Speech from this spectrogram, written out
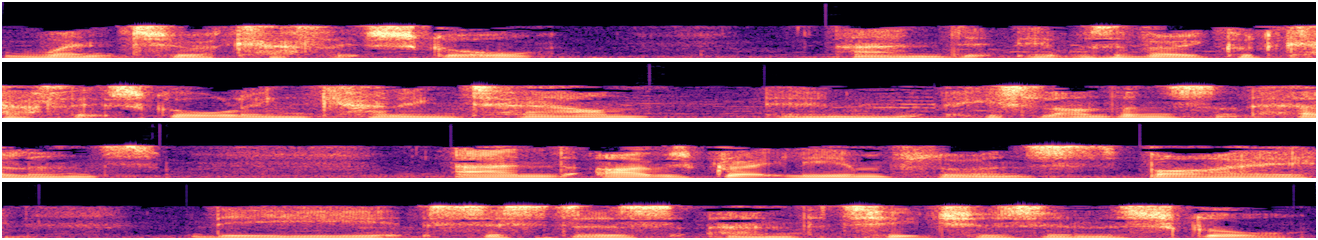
went to a Catholic school, and it was a very good Catholic school in Canning Town in East London, St Helens, and I was greatly influenced by the sisters and the teachers in the school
